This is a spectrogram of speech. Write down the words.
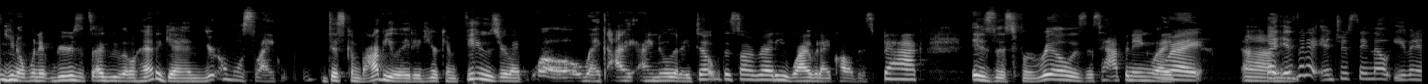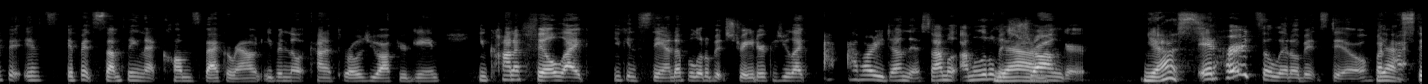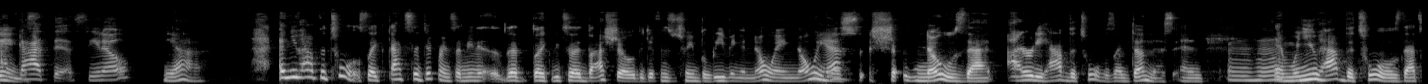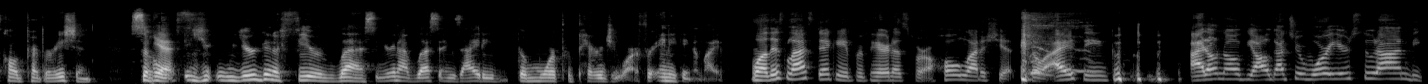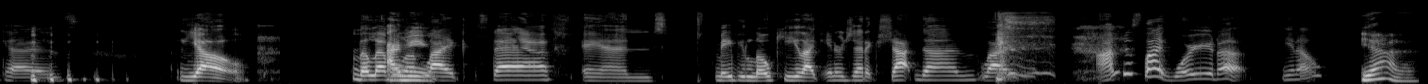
you know, when it rears its ugly little head again, you're almost like discombobulated. You're confused. You're like, whoa, like I, I know that I dealt with this already. Why would I call this back? Is this for real? Is this happening? Like, right. um, But isn't it interesting though, even if it is if it's something that comes back around, even though it kind of throws you off your game, you kind of feel like you can stand up a little bit straighter because you're like, I- I've already done this, so I'm a, I'm a little bit Yeah. stronger. Yes. It hurts a little bit still, but it I, I got this, you know. Yeah. And you have the tools. Like that's the difference. I mean, that like we said last show, the difference between believing and knowing. Knowing Yeah. sh- knows that I already have the tools. I've done this, and Mm-hmm. and when you have the tools, that's called preparation. So Yes. you, you're gonna fear less, and you're gonna have less anxiety the more prepared you are for anything in life. Well, this last decade prepared us for a whole lot of shit. So I think I don't know if y'all got your warrior suit on because yo, the level I mean- of like staff and maybe low key like energetic shotgun, like I'm just like warriored up, you know? Yeah.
